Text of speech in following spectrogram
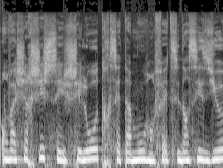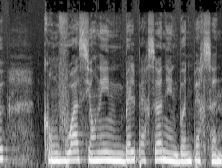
on va chercher chez l'autre cet amour, en fait. C'est dans ses yeux qu'on voit si on est une belle personne et une bonne personne.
